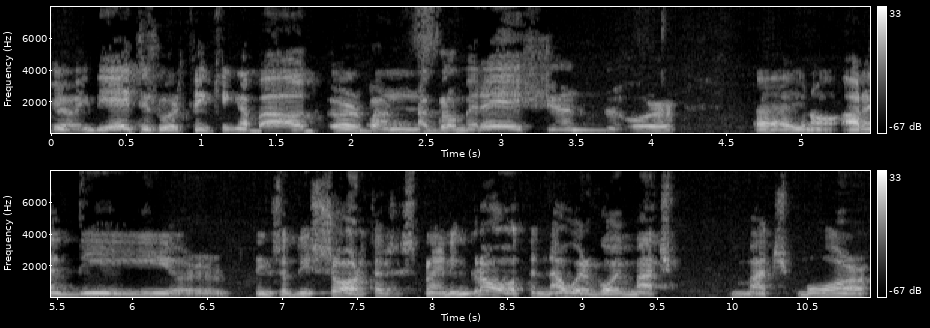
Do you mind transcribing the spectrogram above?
You know, in the 80s we are thinking about urban agglomeration or uh, you know R and D or things of this sort as explaining growth, and now we're going much much more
